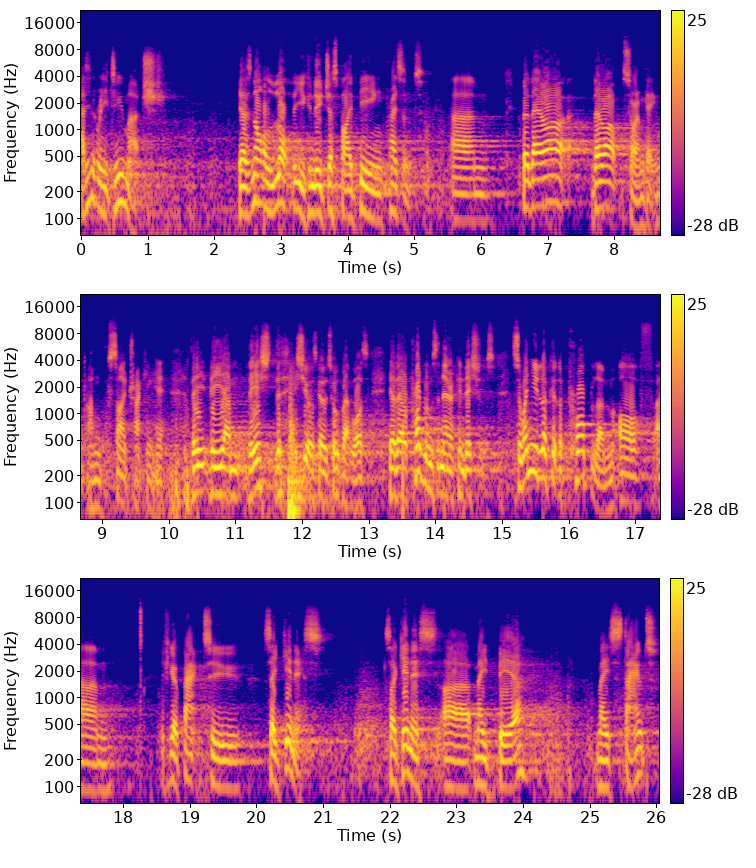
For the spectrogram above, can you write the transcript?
I didn't really do much know, there's not a lot that you can do just by being present. Um, but there are, there are, sorry, I'm getting, I'm sidetracking here. The, the, um, the, issue, the issue I was going to talk about was, yeah, there are problems and there are conditions. So when you look at the problem of, um, if you go back to, say, Guinness. So Guinness uh, made beer, made stout,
